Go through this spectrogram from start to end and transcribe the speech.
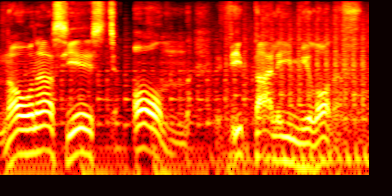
Но у нас есть он, Виталий Милонов.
